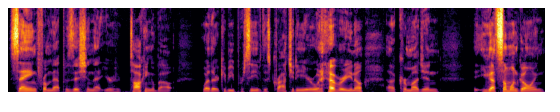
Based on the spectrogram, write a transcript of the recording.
saying from that position that you're talking about, whether it could be perceived as crotchety or whatever, you know, a curmudgeon. You got someone going,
